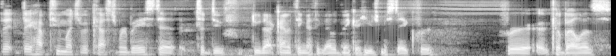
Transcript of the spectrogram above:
they, they have too much of a customer base to to do do that kind of thing. I think that would make a huge mistake for for uh, Cabela's.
